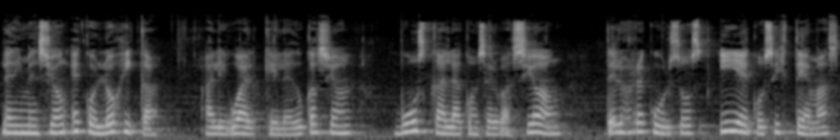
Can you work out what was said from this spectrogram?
La dimensión ecológica, al igual que la educación, busca la conservación de los recursos y ecosistemas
